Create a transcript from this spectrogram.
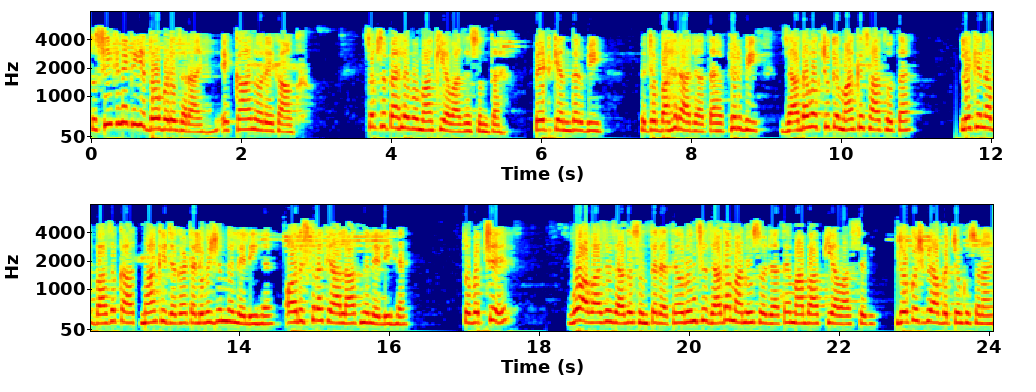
تو سیکھنے کے یہ دو بڑے ذرائع ہیں، ایک کان اور ایک آنکھ۔ سب سے پہلے وہ ماں کی آوازیں سنتا ہے۔ پیٹ کے اندر بھی، پھر جب باہر آ جاتا ہے، پھر بھی۔ زیادہ وقت چونکہ ماں کے ساتھ ہوتا ہے لیکن اب بعض اوقات ماں کی جگہ ٹیلی ویژن نے لے لی ہے اور اس طرح کے آلات نے لے لی ہے۔ تو بچے وہ آوازیں زیادہ سنتے رہتے ہیں اور ان سے زیادہ مانوس ہو جاتے ہیں ماں باپ کی آواز سے بھی۔ جو کچھ بھی آپ بچوں کو سنائیں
